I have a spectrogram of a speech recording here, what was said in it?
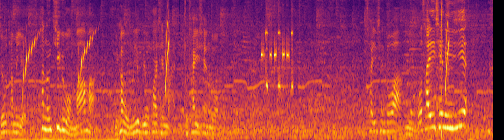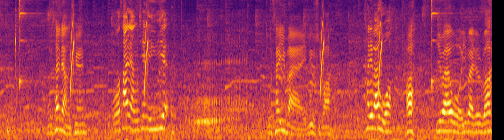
只有他们有，他能寄给我妈妈。你看，我们又不用花钱买，我猜一千多。猜一千多啊？嗯我猜一千零一，我猜两千，我猜两千零一，我猜一百六十八。猜一百五。好，一百五，一百六十八，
